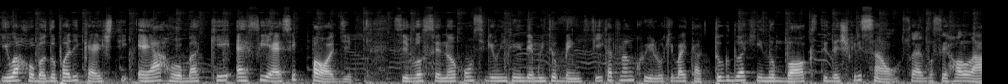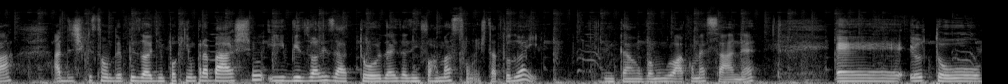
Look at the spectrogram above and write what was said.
e o arroba do podcast é arroba QFSPod. Se você não conseguiu entender muito bem, fica tranquilo que vai estar tá tudo aqui no box de descrição. Só é você rolar a descrição do episódio um pouquinho para baixo e visualizar todas as informações, tá tudo aí. Então vamos lá começar, né? É, eu tô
